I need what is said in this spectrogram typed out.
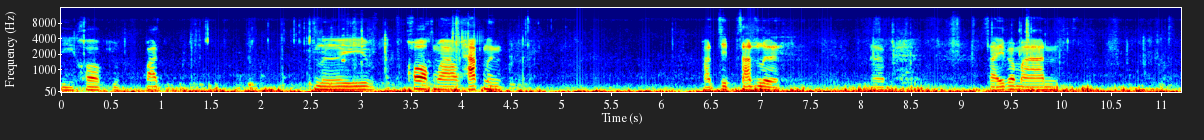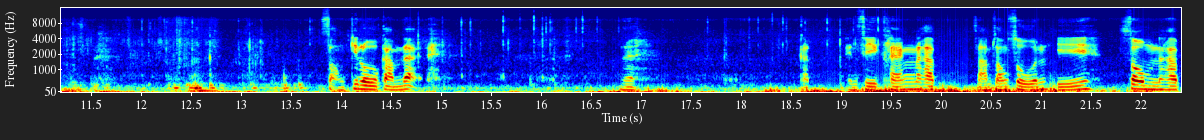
ดีคอกอยู่ปัด เลยคอกมาพักหนึ่งปัดจิบซัดเลยนะครับไซส์ประมาณ 2กิโลกรัมได้นะกัด NC แคร้งนะครับ320สีส้มนะครับ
